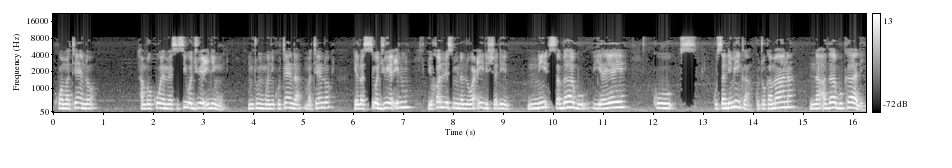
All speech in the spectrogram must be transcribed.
kwa matendo ambayo yameasisiwa juu ya elimu. Mtu mwenye kutenda matendo yaliyoasisiwa juu ya ilmu yukhallis min al-wa'id ash-shadid ni sababu ya yeye kusalimika kutokamana na adhabu kali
